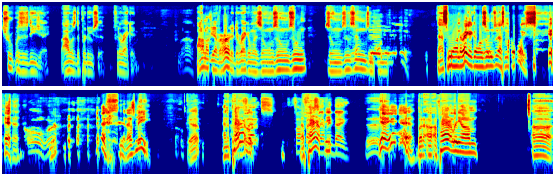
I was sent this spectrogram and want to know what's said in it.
Troup was his DJ. I was the producer for the record. Wow. I don't know if you ever heard it. The record went zoom, zoom, zoom, zoom, zoom, zoom, Yeah, zoom. yeah, yeah. That's me on the record going zoom, zoom. That's my voice. yeah, Oh, word. that's me. okay. Yep. And Fun apparently, facts. Fun facts apparently- every day. Yeah. yeah, yeah, yeah. But uh, apparently, um, uh,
